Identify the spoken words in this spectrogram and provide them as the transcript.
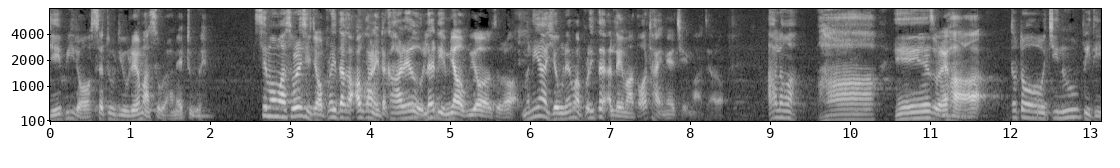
ရေးပြီးတော့စတူဒီယိုထဲမှာဆိုတာ ਨੇ တူတယ်စင်မော်မှာဆိုတဲ့အချိန်ကျတော့ပြိသက်ကအောက်ကနေတခါတည်းကိုလက်တွေမြောက်ပြီးတော့ဆိုတော့မနေ့ကယုံထဲမှာပြိသက်အလယ်မှာသွားထိုင်တဲ့အချိန်မှာကျတော့အားလုံးကဟာဟင်းဆိုတဲ့ဟာကတော်တော်ကြည်နူးပီတိ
